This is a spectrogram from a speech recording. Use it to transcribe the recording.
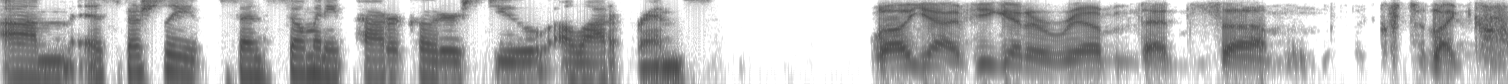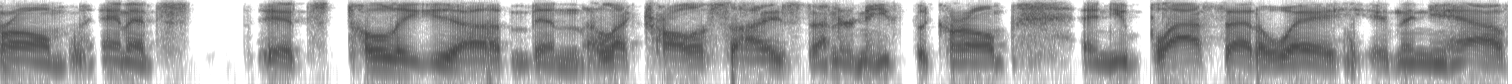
um, especially since so many powder coaters do a lot of rims. Well, yeah, if you get a rim that's um, like chrome and it's it's totally uh, been electrolyzed underneath the chrome, and you blast that away, and then you have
